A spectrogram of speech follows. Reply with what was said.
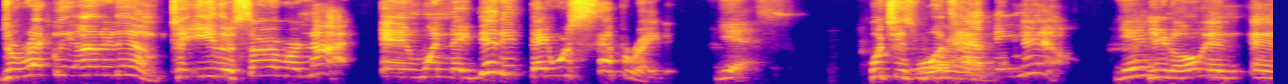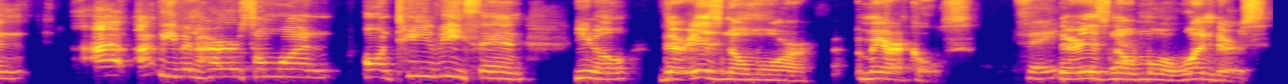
directly under them to either serve or not. And when they did it, they were separated, Yes. which is Oh, what's yeah. happening now. Yeah. You know, and and I, I've even heard someone on TV saying, you know, there is no more miracles. See? There is no more wonders.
